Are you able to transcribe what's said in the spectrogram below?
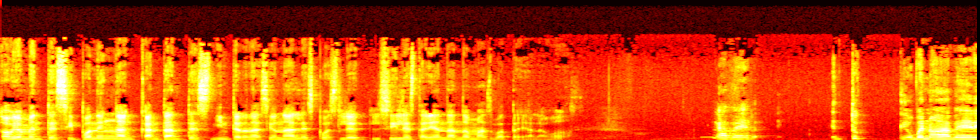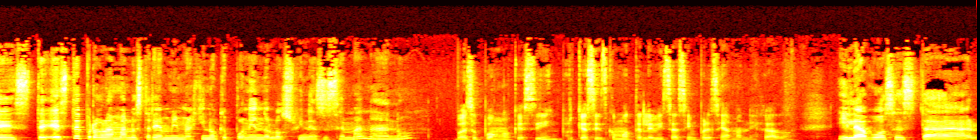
obviamente si ponen a cantantes internacionales, pues le, sí le estarían dando más batalla a la voz. A ver, tú, bueno, a ver, este, este programa lo estarían, me imagino que poniendo los fines de semana, ¿no? Pues supongo que sí, porque así es como Televisa siempre se ha manejado. Y la voz está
